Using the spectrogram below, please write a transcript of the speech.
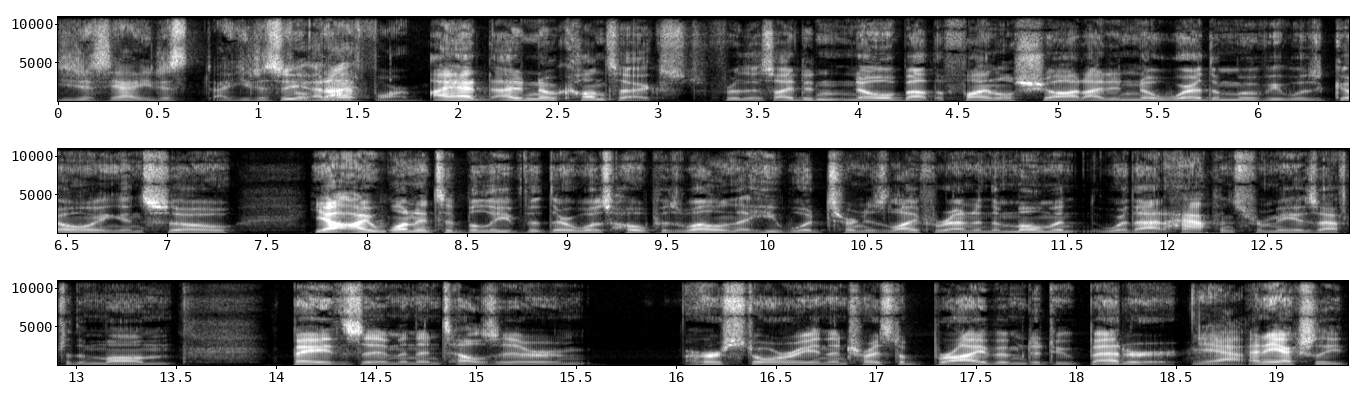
you just yeah you just uh, you just See, feel bad I, for him. I had I had no context for this. I didn't know about the final shot. I didn't know where the movie was going, and so yeah, I wanted to believe that there was hope as well, and that he would turn his life around. And the moment where that happens for me is after the mom bathes him and then tells her her story, and then tries to bribe him to do better. Yeah. and he actually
